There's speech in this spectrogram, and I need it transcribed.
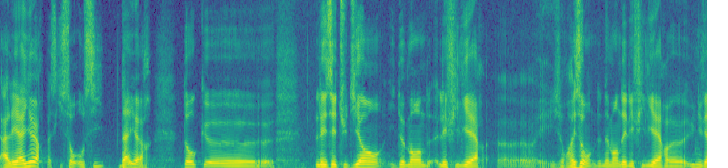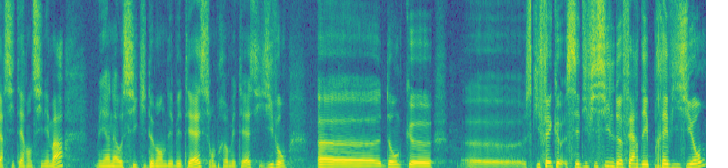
aller, ailleurs, parce qu'ils sont aussi d'ailleurs. Donc, euh, les étudiants, ils demandent les filières, euh, ils ont raison de demander les filières euh, universitaires en cinéma, mais il y en a aussi qui demandent des BTS, sont prêts en BTS, ils y vont. Euh, donc, ce qui fait que c'est difficile de faire des prévisions,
